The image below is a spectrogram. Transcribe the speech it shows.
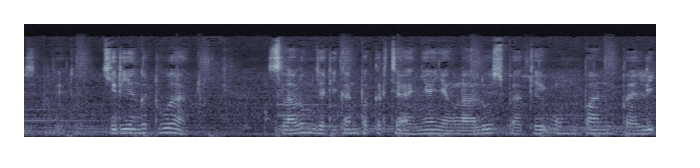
seperti itu. Ciri yang kedua, selalu menjadikan pekerjaannya yang lalu sebagai umpan balik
